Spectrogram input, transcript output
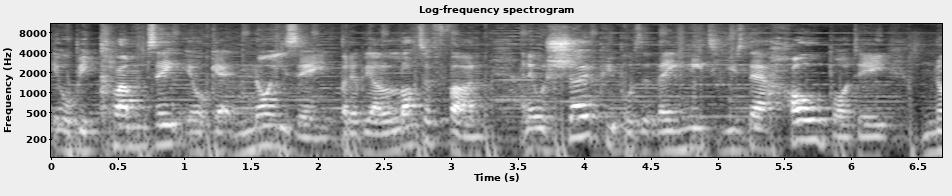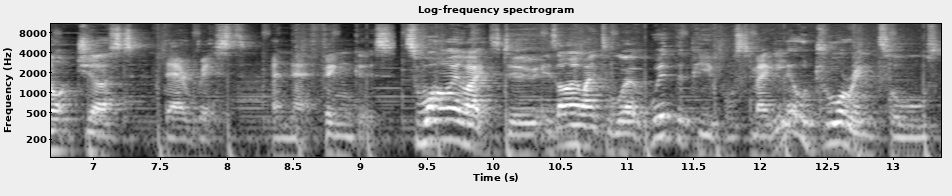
It will be clumsy, it will get noisy, but it'll be a lot of fun and it will show pupils that they need to use their whole body, not just their wrist and their fingers. So what I like to do is I like to work with the pupils to make little drawing tools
